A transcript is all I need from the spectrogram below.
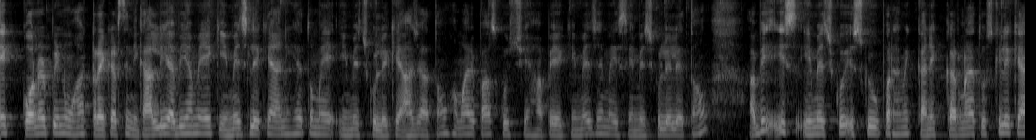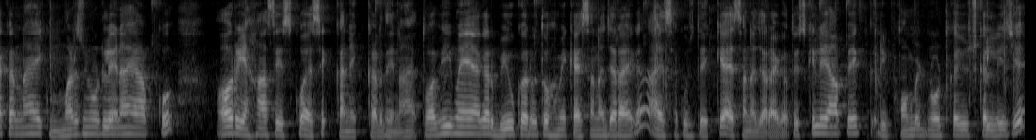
एक कॉर्नर पिन वहाँ ट्रैकर से निकाल लिया। अभी हमें एक इमेज लेके आनी है तो मैं इमेज को लेके आ जाता हूँ। हमारे पास कुछ यहाँ पे एक इमेज है, मैं इस इमेज को ले लेता हूँ। अभी इस इमेज को इसके ऊपर हमें कनेक्ट करना है तो उसके लिए क्या करना है, एक मर्ज नोट लेना है आपको, और यहाँ से इसको ऐसे कनेक्ट कर देना है। तो अभी मैं अगर व्यू करूँ तो हमें कैसा नज़र आएगा? ऐसा कुछ देख के ऐसा नज़र आएगा। तो इसके लिए आप एक रिफॉर्मेड नोट का यूज़ कर लीजिए।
